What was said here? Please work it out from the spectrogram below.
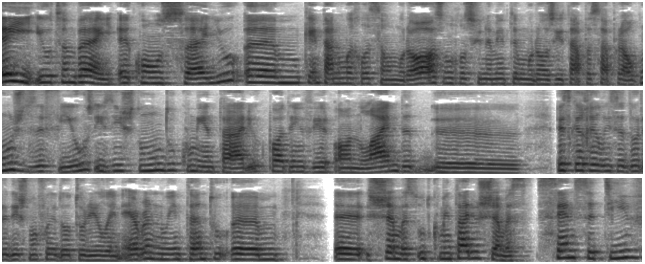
Aí eu também aconselho um, quem está numa relação amorosa, um relacionamento amoroso e está a passar por alguns desafios, existe um documentário que podem ver online. De, uh, penso que a realizadora deste não foi a doutora Elaine Aaron, no entanto, um, uh, chama-se, o documentário chama-se Sensitive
